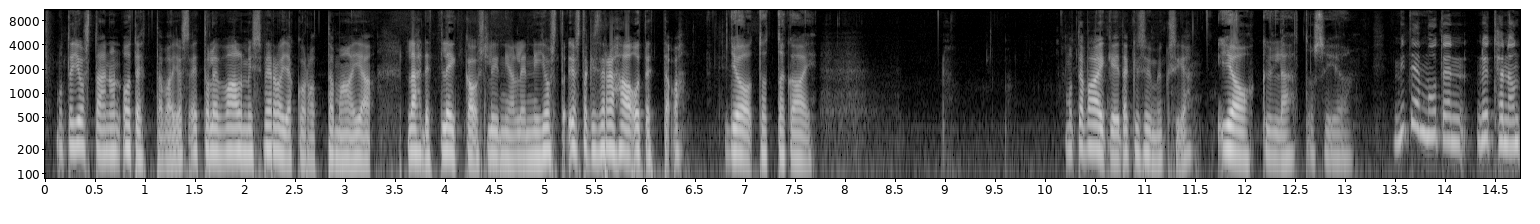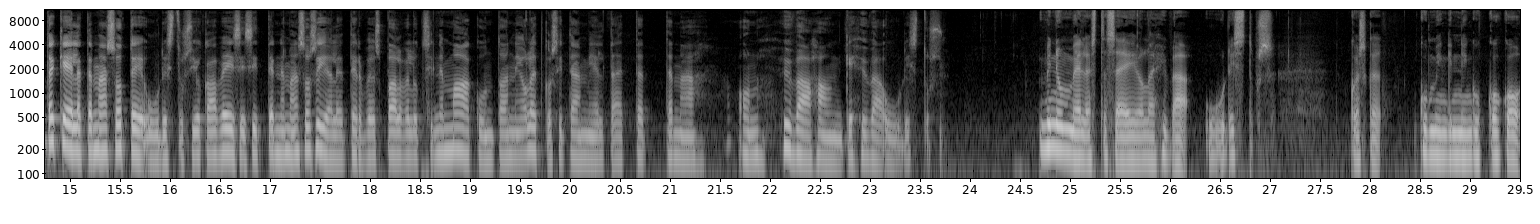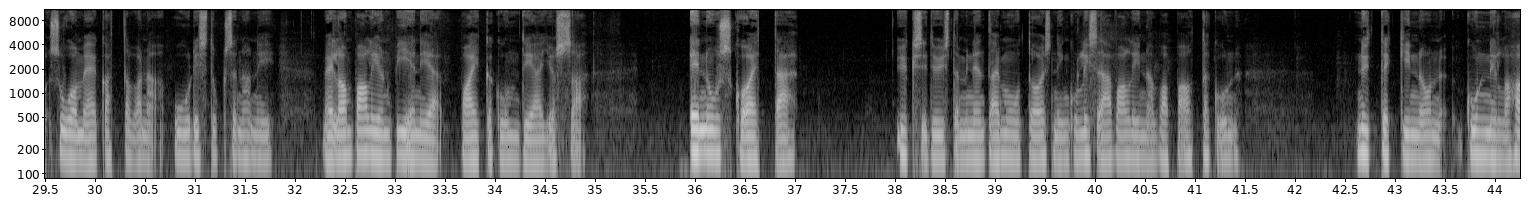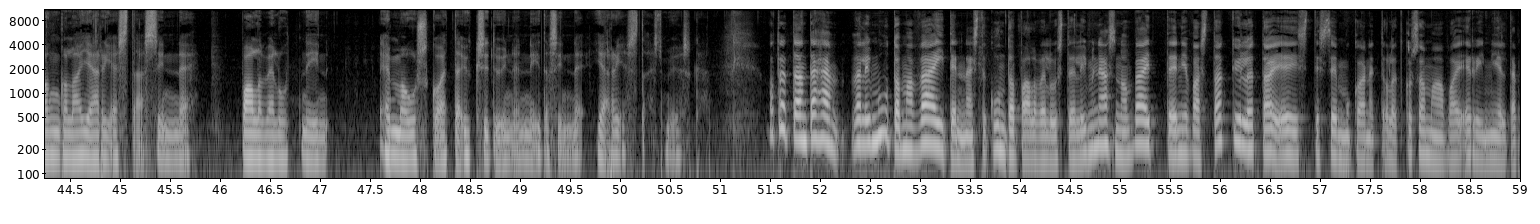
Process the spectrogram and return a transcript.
Mutta jostain on otettava. Jos et ole valmis veroja korottamaan ja lähdet leikkauslinjalle, niin jostakin se rahaa otettava. Joo, totta kai. Mutta vaikeita kysymyksiä. Joo, kyllä, tosiaan. Miten muuten, nythän on tekeillä tämä sote-uudistus, joka veisi sitten nämä sosiaali- ja terveyspalvelut sinne maakuntaan, niin oletko sitä mieltä, että tämä on hyvä hanke, hyvä uudistus? Minun mielestä se ei ole hyvä uudistus, koska kumminkin niin kuin koko Suomea kattavana uudistuksena, niin meillä on paljon pieniä paikkakuntia, jossa en usko, että yksityistäminen tai muut olisi niin kuin lisää valinnanvapautta, kun nytkin on kunnilla hankala järjestää sinne palvelut, niin en mä usko, että yksityinen niitä sinne järjestäisi myöskään. Otetaan tähän väliin muutama väite näistä kuntapalveluista. Eli minä sanon väitteen ja vastaa kyllä tai ei sitten sen mukaan, että oletko samaa vai eri mieltä.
